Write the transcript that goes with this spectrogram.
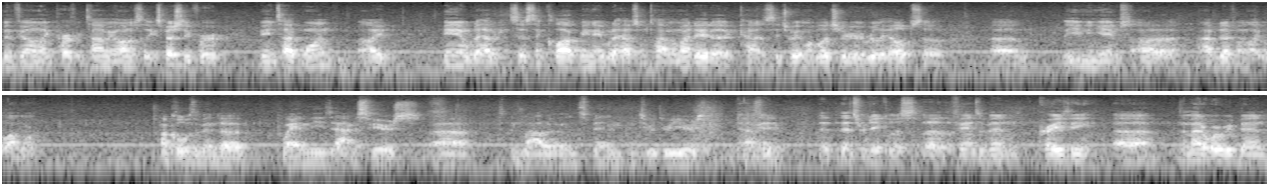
been feeling like perfect timing, honestly, especially for being type one. Like being able to have a consistent clock, being able to have some time in my day to kind of situate my blood sugar, it really helps. So uh, the evening games, uh, I've definitely liked a lot more. How cool has it been to play in these atmospheres? Uh, it's been louder than it's been in two or three years. Yeah, I mean, it, it's ridiculous. Uh, the fans have been crazy, uh, no matter where we've been,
